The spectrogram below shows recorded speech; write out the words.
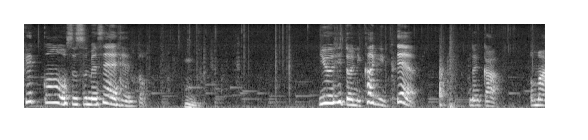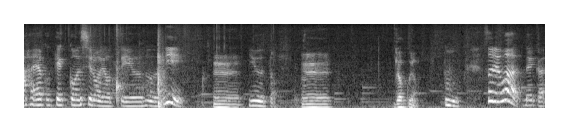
結婚をおすすめせえへんと。うん。うんいう人に限ってなんか「お前早く結婚しろよ」っていう風にえ。言うと。ー、え。ー、逆やん。うん、それはなんか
